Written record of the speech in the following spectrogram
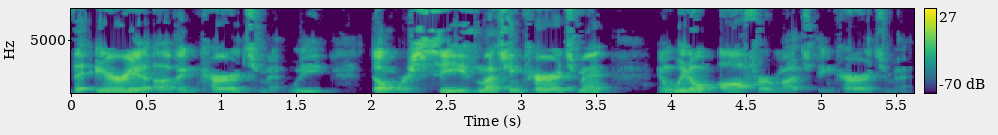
the area of encouragement. We don't receive much encouragement and we don't offer much encouragement.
